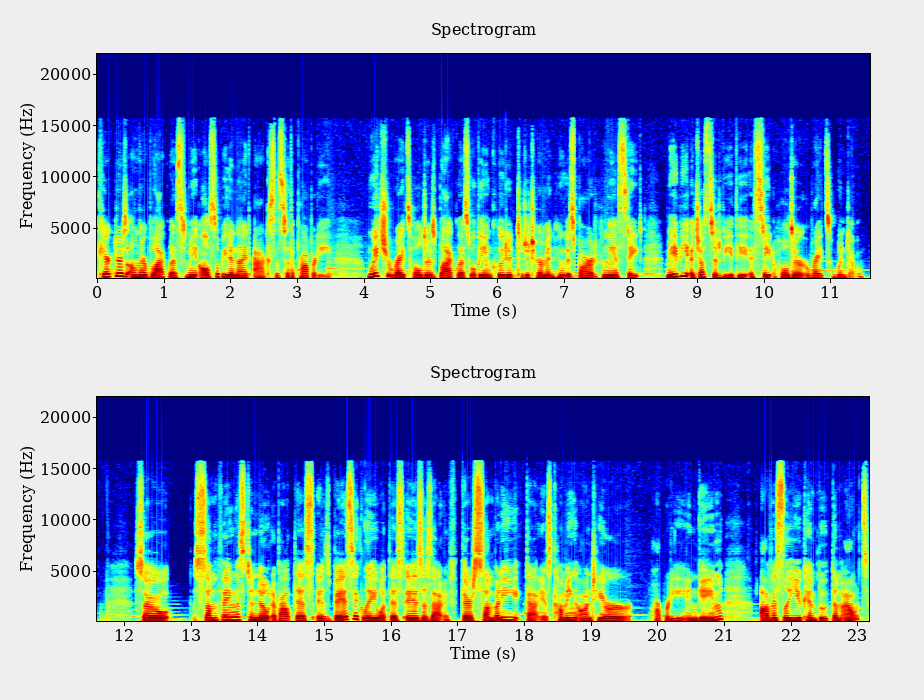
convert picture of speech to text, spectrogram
characters on their blacklist may also be denied access to the property. Which rights holders blacklist will be included to determine who is barred from the estate may be adjusted via the estate holder rights window. So, some things to note about this is basically what this is is that if there's somebody that is coming onto your property in game Obviously, you can boot them out.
